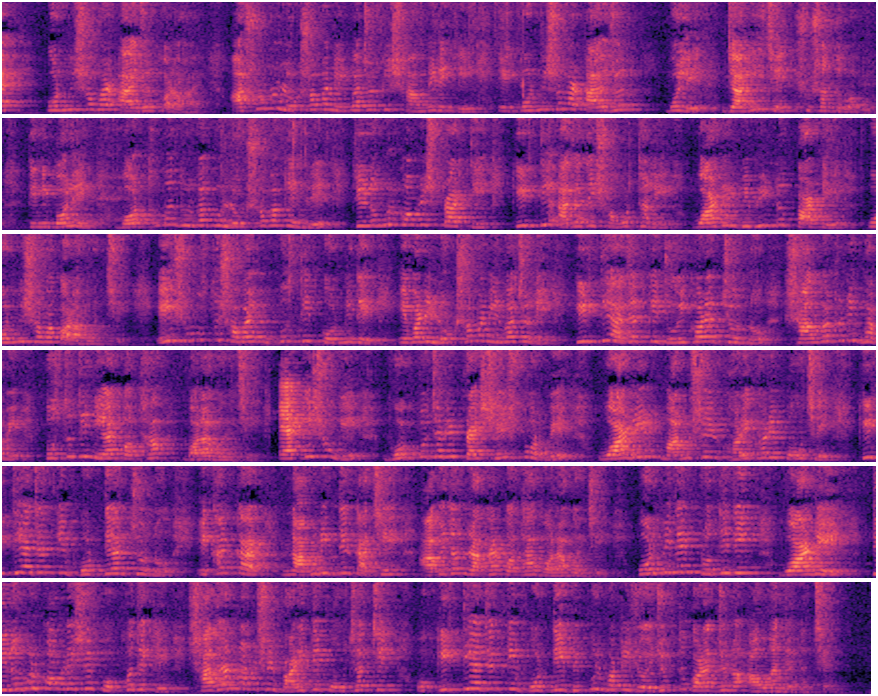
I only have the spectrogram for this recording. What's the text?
এক কর্মী সভার আয়োজন করা হয়। আসন্ন লোকসভা নির্বাচনকে সামনে রেখে এই কর্মী সভার আয়োজন বলে জানিয়েছেন সুশান্তবাবু। তিনি বলেন, বর্ধমান দুর্গাপুর লোকসভা কেন্দ্রের তৃণমূল কংগ্রেস প্রার্থী কীর্তি আজাদের সমর্থনে ওয়ার্ডের বিভিন্ন পার্টে কর্মী সভা করা হচ্ছে। এই সমস্ত সভায় উপস্থিত কর্মীদের এবারে লোকসভা নির্বাচনে কীর্তি আজাদকে জয়ী করার জন্য সাংগঠনিকভাবে প্রস্তুতি নেওয়ার কথা বলা হয়েছে। একই সঙ্গে ভোট প্রচারের প্রায় শেষ পর্বে ওয়ার্ডের মানুষের ঘরে ঘরে পৌঁছে কীর্তি আজাদকে ভোট দেওয়ার জন্য এখানকার নাগরিকদের কাছে আবেদন রাখার কথা বলা হয়েছে। কর্মীদের প্রতিদিন ওয়ার্ডে তৃণমূল কংগ্রেসের পক্ষ থেকে সাধারণ মানুষের বাড়িতে পৌঁছাচ্ছেন ও কীর্তি আজাদকে ভোট দিয়ে বিপুল ভোটে জয়যুক্ত করার জন্য আহ্বান জানাচ্ছেন।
